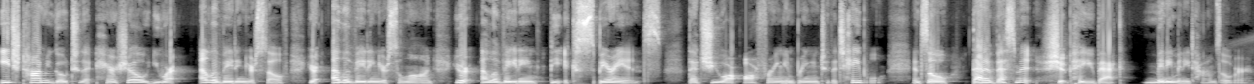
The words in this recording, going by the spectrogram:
Each time you go to the hair show, you are elevating yourself. You're elevating your salon. You're elevating the experience that you are offering and bringing to the table. And so that investment should pay you back many, many times over.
